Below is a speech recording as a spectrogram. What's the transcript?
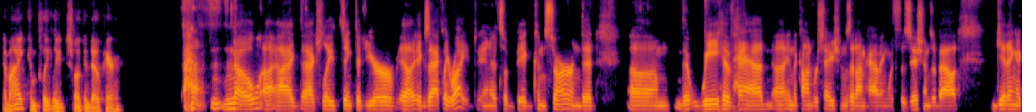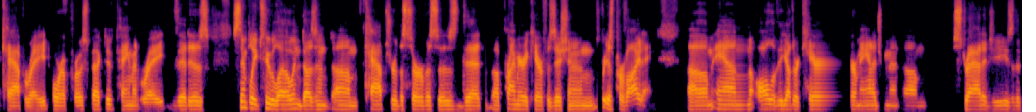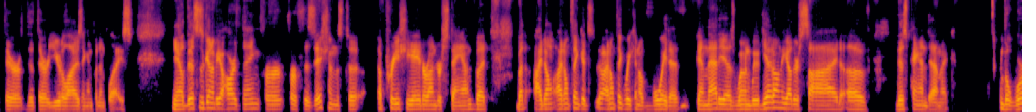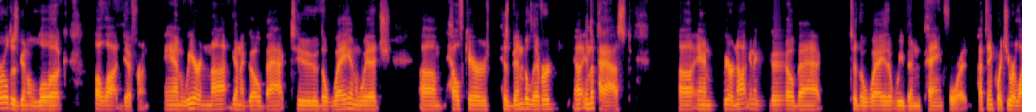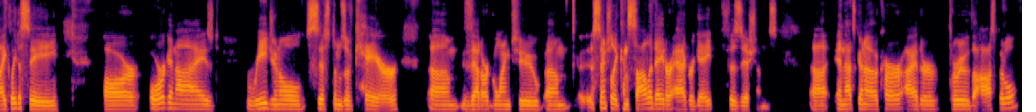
Am I completely smoking dope here? no, I, I, actually think that you're uh, exactly right, and it's a big concern that um, that we have had uh, in the conversations that I'm having with physicians about getting a cap rate or a prospective payment rate that is simply too low and doesn't um, capture the services that a primary care physician is providing. Um, and all of the other care management um, strategies that they're that they're utilizing and put in place. You know this is going to be a hard thing for for physicians to appreciate or understand but but i don't i don't think it's i don't think we can avoid it. And that is when we get on the other side of this pandemic the world is going to look a lot different. And we are not going to go back to the way in which um, healthcare has been delivered uh, in the past uh, and we are not going to go back to the way that we've been paying for it i think what you are likely to see are organized regional systems of care um, that are going to um, essentially consolidate or aggregate physicians. Uh, and that's going to occur either through the hospital,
